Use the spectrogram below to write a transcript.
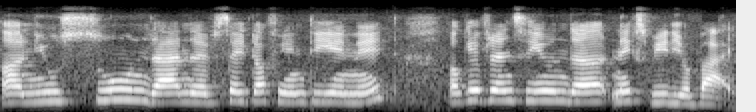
uh, news soon than the website of NTA Net. Okay friends see you in the next video bye.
